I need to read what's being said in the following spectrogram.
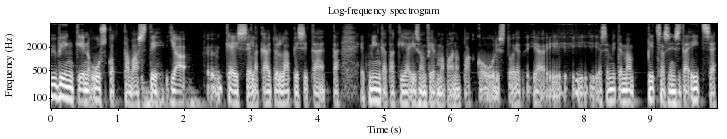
hyvinkin uskottavasti ja keisseillä käyty läpi sitä, että, että minkä takia ison firma vaan on pakko uudistua. Ja, ja, ja se, miten mä pitsasin sitä itse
